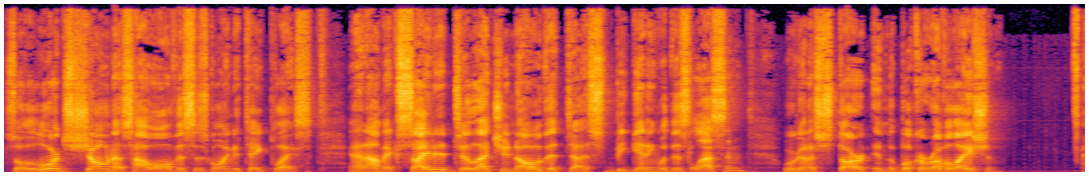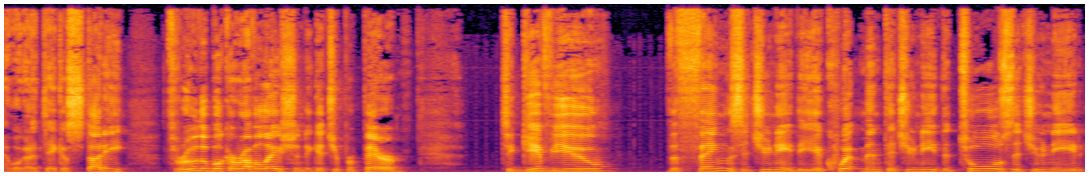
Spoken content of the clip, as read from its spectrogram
So the Lord's shown us how all this is going to take place. And I'm excited to let you know that uh, beginning with this lesson, we're going to start in the book of Revelation. And we're going to take a study through the book of Revelation to get you prepared, to give you the things that you need, the equipment that you need, the tools that you need,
